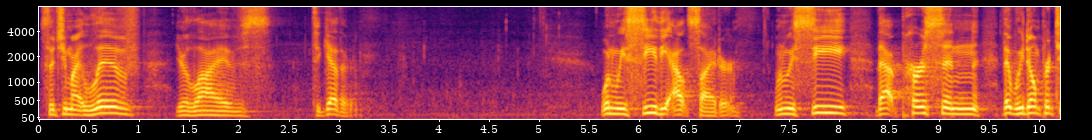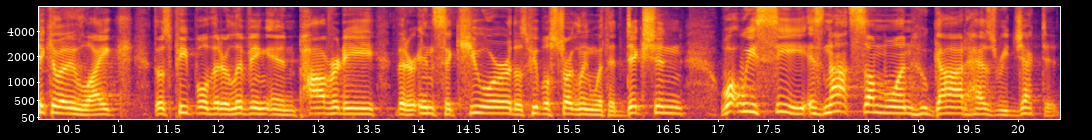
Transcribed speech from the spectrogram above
so that you might live your lives together. When we see the outsider, when we see that person that we don't particularly like, those people that are living in poverty, that are insecure, those people struggling with addiction, what we see is not someone who God has rejected.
